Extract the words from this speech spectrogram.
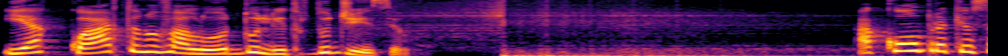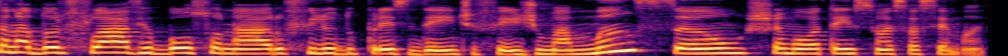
e a quarta no valor do litro do diesel. A compra que o senador Flávio Bolsonaro, filho do presidente, fez de uma mansão chamou atenção essa semana.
